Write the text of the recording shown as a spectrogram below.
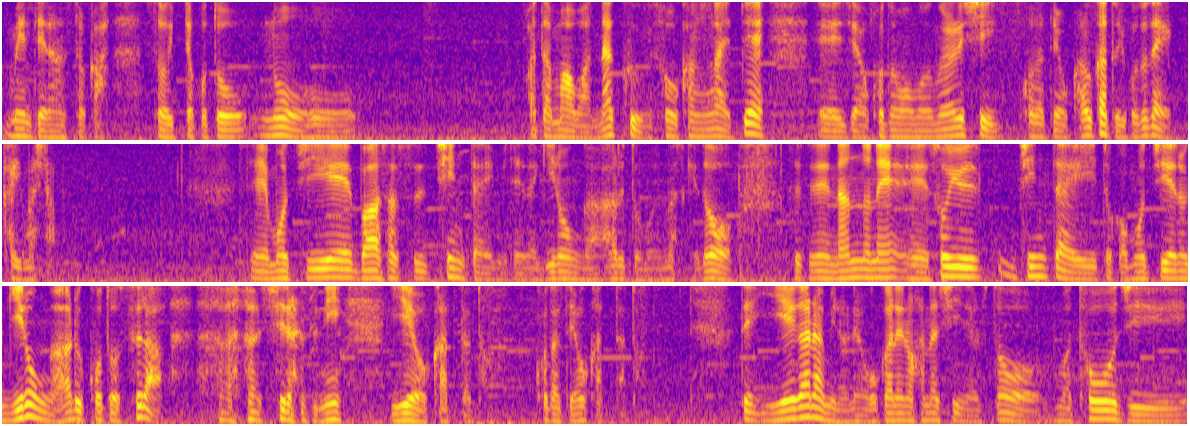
うメンテナンスとかそういったことの頭はなくそう考えて、えー、じゃあ子供も生まれるし戸建てを買うかということで買いました。で持ち家 VS 賃貸みたいな議論があると思いますけどそれでね何のね、え、そういう賃貸とか持ち家の議論があることすら 知らずに家を買ったと戸建てを買ったと。で家絡みのねお金の話になると、まあ、当時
